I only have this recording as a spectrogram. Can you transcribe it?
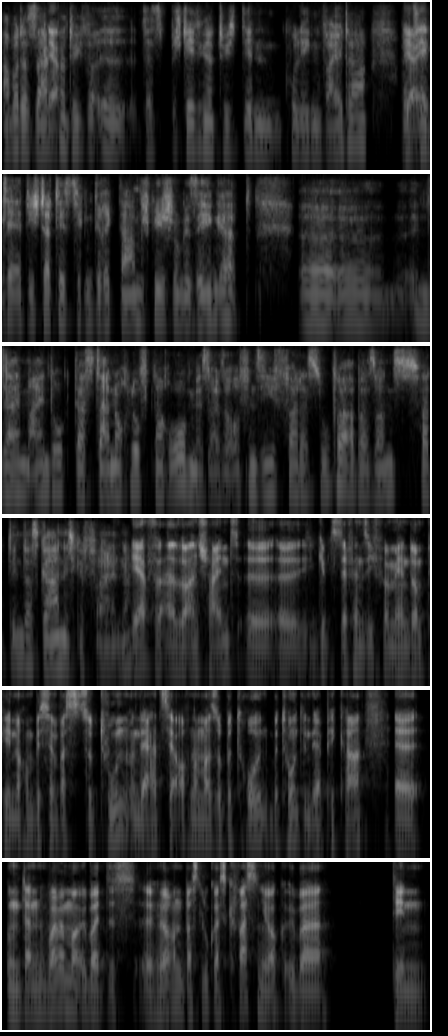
Aber das sagt ja. natürlich, äh, das bestätigt natürlich den Kollegen Walter, als ja, hätte er die Statistiken direkt nach dem Spiel schon gesehen gehabt, äh, äh, in seinem Eindruck, dass da noch Luft nach oben ist. Also offensiv war das super, aber sonst hat ihm das gar nicht gefallen. Ne? Ja, also anscheinend äh, gibt es defensiv bei Herrn Dompe noch ein bisschen was zu tun und er hat es ja auch nochmal so betont, betont in der PK. Äh, und dann wollen wir mal über das hören, was Lukas Kwasniok über den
